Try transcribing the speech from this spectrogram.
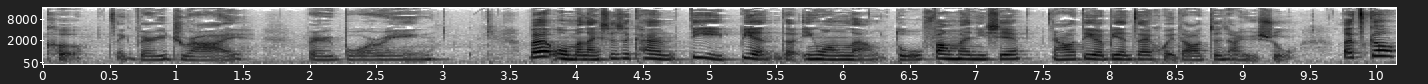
课，it's like very dry。 Very boring. But 我们来试试看第一遍的英文朗读放慢一些，然后第二遍再回到正常语速。Let's go！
